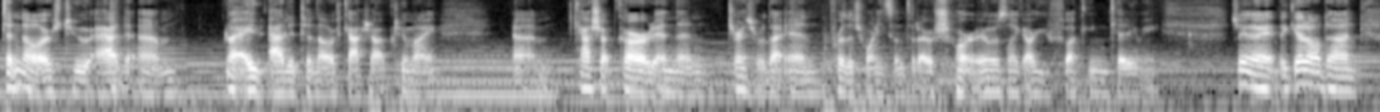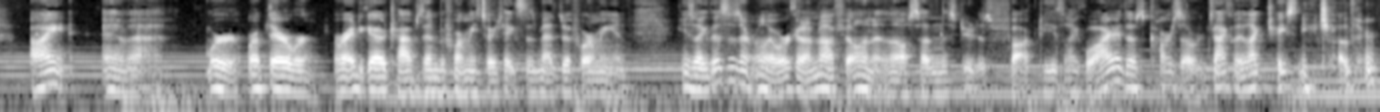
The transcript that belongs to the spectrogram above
$10 to add um, i added $10 cash app to my um, cash app card and then transferred that in for the 20 cents that i was short it was like are you fucking kidding me so anyway they get all done i am uh, we're, we're up there, we're ready to go. Trav's in before me, so he takes his meds before me, and he's like, This isn't really working, I'm not feeling it. And all of a sudden, this dude is fucked. He's like, Why are those cars that exactly like chasing each other?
